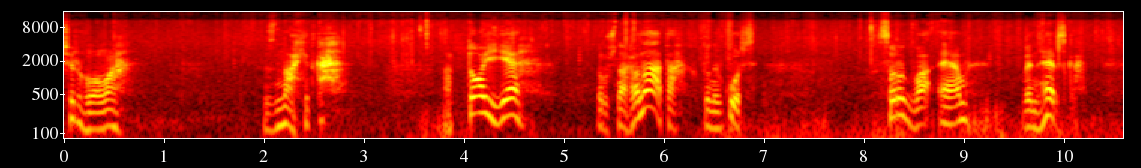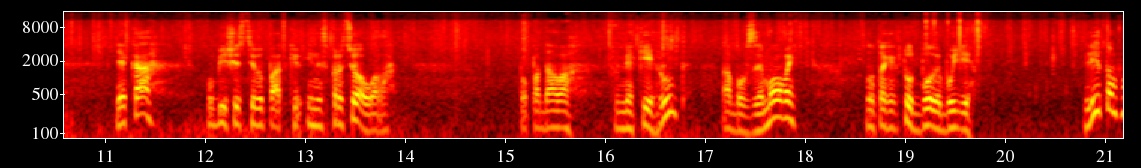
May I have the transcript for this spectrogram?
чергова знахідка. А то є ручна граната, хто не в курсі. 42М венгерська, яка у більшості випадків і не спрацьовувала. Попадала в м'який ґрунт або в зимовий. Ну так як тут були бої літом,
